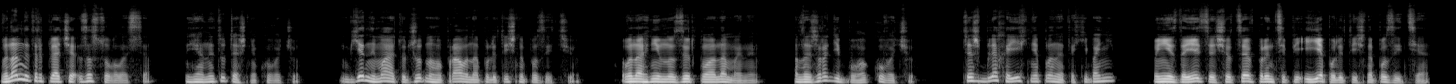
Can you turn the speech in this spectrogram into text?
Вона нетерпляче засовувалася. Я не тутешня ковачу. Я не маю тут жодного права на політичну позицію. Вона гнівно зиркнула на мене. Але ж раді Бога, ковачу. Це ж бляха їхня планета, хіба ні? Мені здається, що це, в принципі, і є політична позиція.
